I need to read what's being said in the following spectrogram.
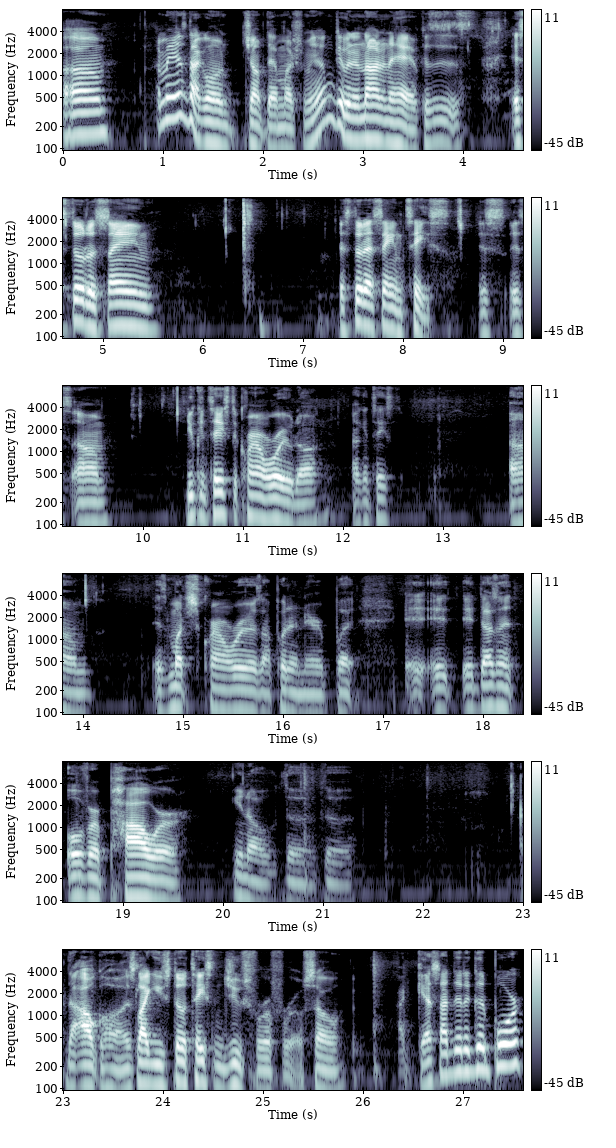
Um, I mean, it's not going to jump that much for me. I'm give it a nine and a half because it's it's still the same. It's still that same taste. It's it's um, you can taste the Crown Royal, dog. I can taste um, as much Crown Royal as I put in there, but it it, it doesn't overpower, you know, the the the alcohol. It's like you still tasting juice for real, for real. So I guess I did a good pour.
